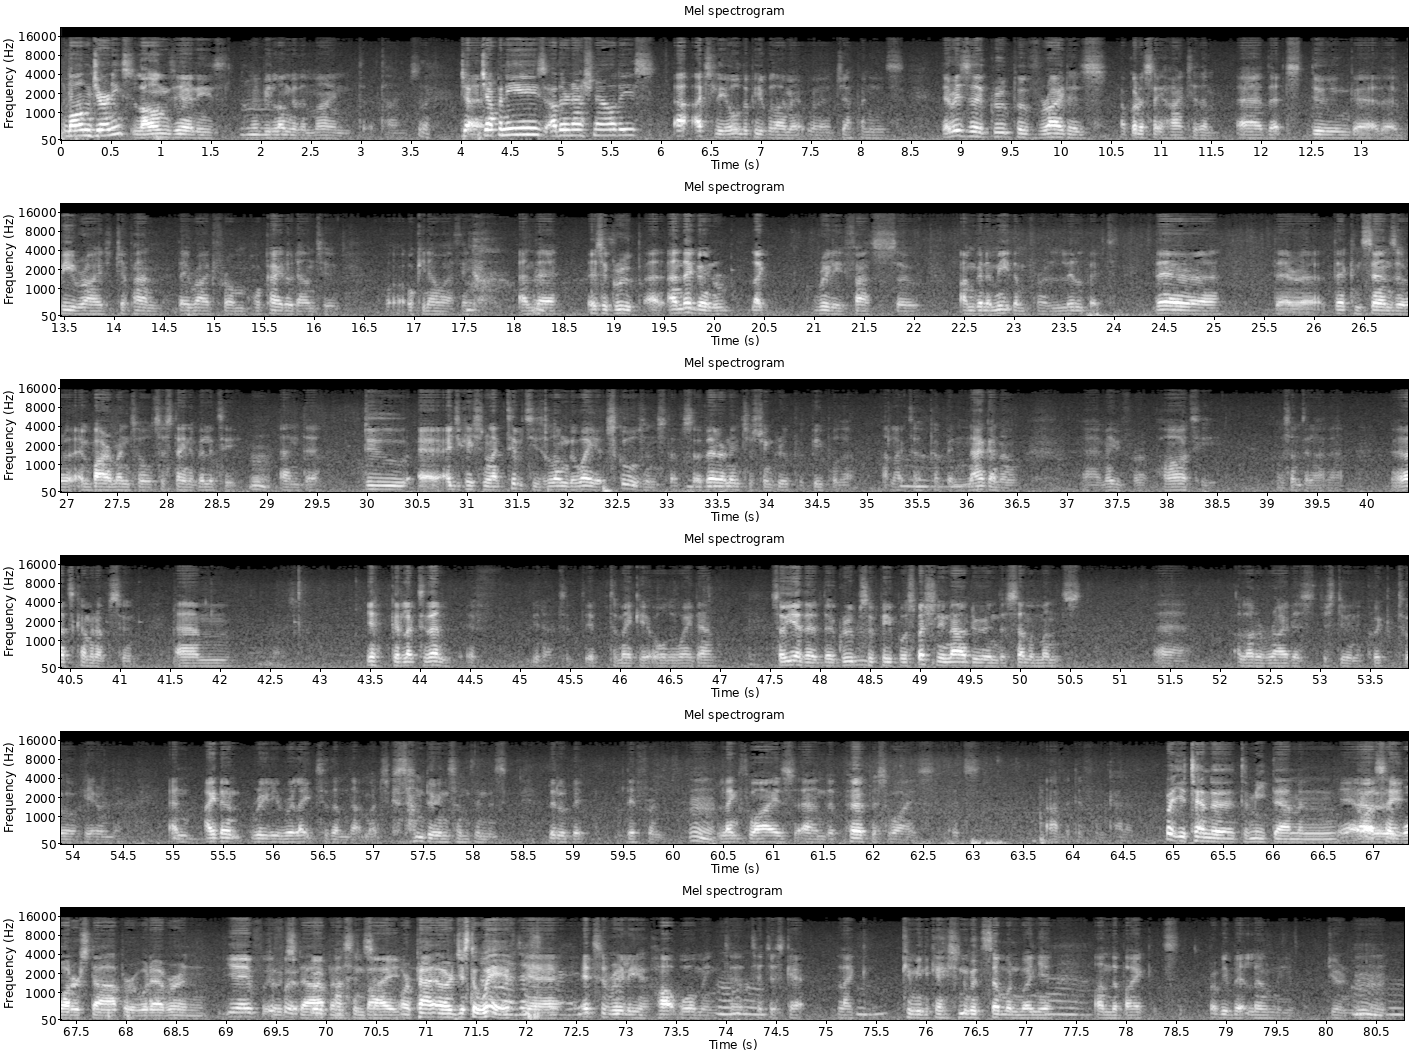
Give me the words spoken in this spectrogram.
Long journeys. Long journeys, maybe longer than mine at times. Ja- Uh, Japanese, other nationalities. Uh, actually, all the people I met were Japanese. There is a group of riders, I've got to say hi to them, uh, that's doing uh, the B-Ride Japan. They ride from Hokkaido down to uh, Okinawa, I think. And there- there's a group, uh, and they're going like really fast, so I'm going to meet them for a little bit. Their, uh, their, uh, their concerns are environmental sustainability Mm. and uh, do uh, educational activities along the way at schools and stuff. So they're an interesting group of people that I'd like to hook up in Nagano, uh, maybe for a party or something like that. That's coming up soon. Um, yeah, good luck to them if you know to, if, to make it all the way down. So yeah, the the groups of people, especially now during the summer months, uh, a lot of riders just doing a quick tour here and there. And I don't really relate to them that much because I'm doing something that's a little bit different, Mm. lengthwise and uh, purpose-wise. It's I have a different kind of. But you tend to, to meet them and Yeah, at a say- water stop or whatever, and Yeah, if, food if we're, stop we're passing so- by, or pa- or just a wave. That's yeah, great. it's a really heartwarming to, to Mhm. just get like Mhm. communication with someone when you're Yeah. on the bike. It's probably a bit lonely during the Mm. day. Mm.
